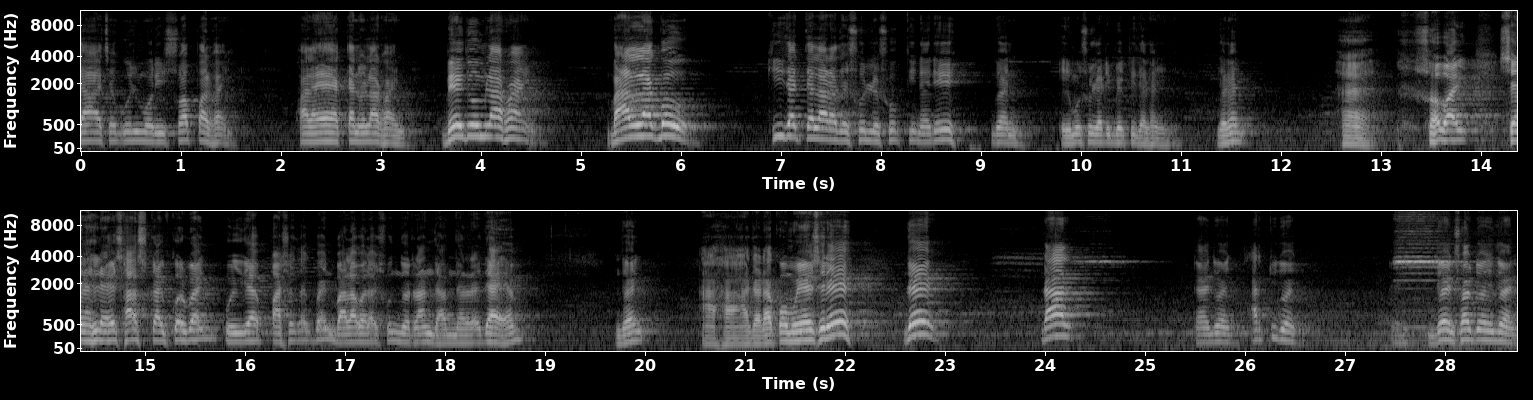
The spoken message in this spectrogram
যা আছে, গোলমরিচ, সব পার হয় ফালাই এক কানলার হয় বেদুম লার হয় ভালো লাগবো। কি যাতে লারা দে, শরীরে শক্তি নেই রে। দেন এই মসুলাটি ব্যক্তি দেখেন দেখেন হ্যাঁ সবাই চ্যানেলে সাবস্ক্রাইব করবেন, কইরা পাশে থাকবেন। বালা বালা সুন্দর রান্ধা আপনারা দেয় দেন আহা আদাটা কম হয়ে আছে রে। দে। ডাল। হ্যাঁ দোয়েন। আর কি দোয়েন। দেন সব দোয়েন দোয়েন।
